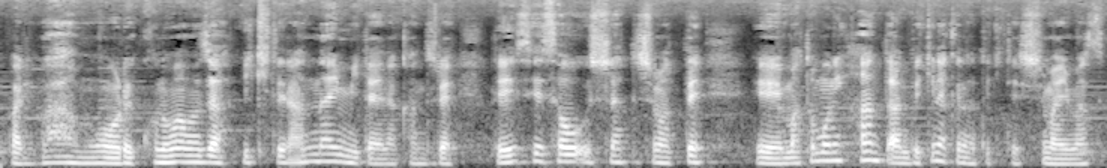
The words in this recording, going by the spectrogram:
っぱり、わあ、もう俺このままじゃ生きてらんないみたいな感じで、冷静さを失ってしまって、えー、まともに判断できなくなってきてしまいます。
